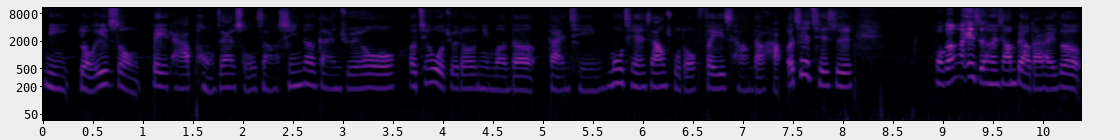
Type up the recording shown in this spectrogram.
你有一种被他捧在手掌心的感觉哦。而且我觉得你们的感情目前相处都非常的好，而且其实我刚刚一直很想表达的一个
